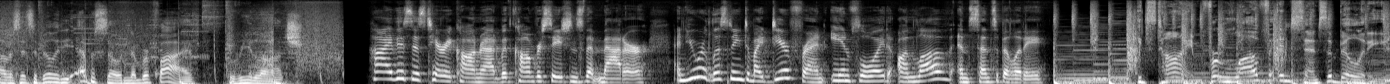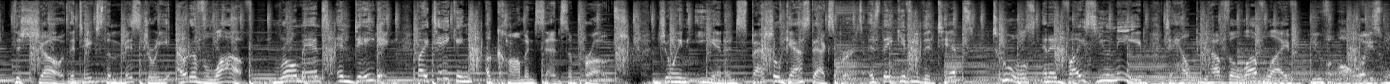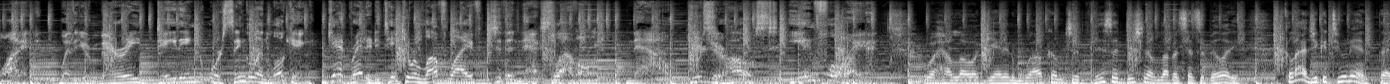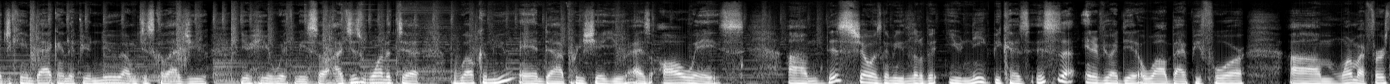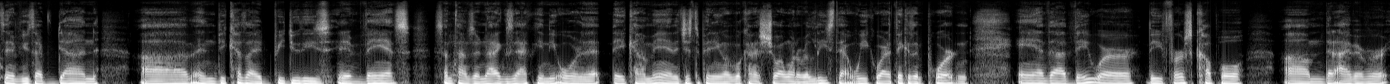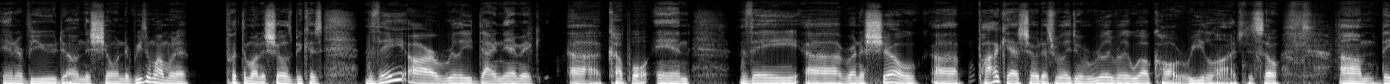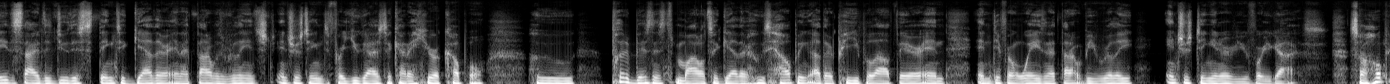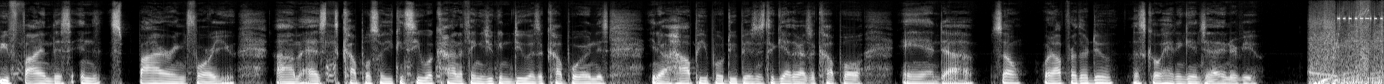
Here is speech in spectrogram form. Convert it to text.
Love and Sensibility, episode number five relaunch. Hi, this is Terry Conrad with Conversations That Matter, and you are listening to my dear friend Ian Floyd on Love and Sensibility. It's time for Love and Sensibility, the show that takes the mystery out of love, romance, and dating by taking a common sense approach. Join Ian and special guest experts as they give you the tips, tools, and advice you need to help you have the love life you've always wanted. Whether you're married, dating, or single and looking, get ready to take your love life to the next level. Now, here's your host, Ian Floyd. Well, hello again, and welcome to this edition of Love and Sensibility. Glad you could tune in. Glad you came back, and if you're new, I'm just glad you you're here with me. So I just wanted to welcome you and uh, appreciate you as always. Um, this show is going to be a little bit unique because this is an interview I did a while back before um, one of my first interviews I've done. Uh, and because I we do these in advance, sometimes they're not exactly in the order that they come in. It's just depending on what kind of show I want to release that week, what I think is important. And uh, they were the first couple um, that I've ever interviewed on the show. And the reason why I'm going to put them on the show is because they are a really dynamic uh, couple and they uh, run a show, uh, podcast show that's really doing really, really well called Relaunch. And so um, they decided to do this thing together. And I thought it was really in- interesting for you guys to kind of hear a couple who put a business model together who's helping other people out there in, in different ways. And I thought it would be really interesting interview for you guys. So I hope you find this inspiring for you um, as a couple, so you can see what kind of things you can do as a couple, and this, you know, how people do business together as a couple. And uh, so, without further ado, let's go ahead and get into that interview.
